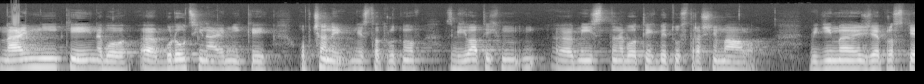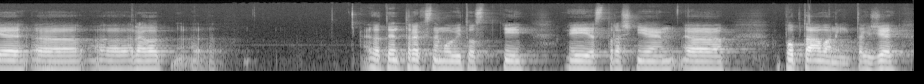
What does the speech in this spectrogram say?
nájemníky nebo eh, budoucí nájemníky, občany města Trutnov, zbývá těch eh, míst nebo těch bytů strašně málo. Vidíme, že prostě ten trh s nemovitosti je strašně poptávaný. Takže Eh,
